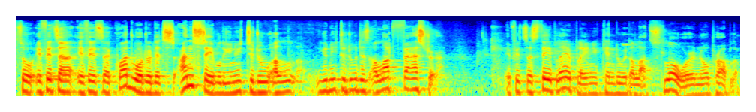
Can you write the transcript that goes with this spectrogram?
so if it's a if it's a quadrotor that's unstable, you need to do a, you need to do this a lot faster. If it's a stable airplane, you can do it a lot slower, no problem.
